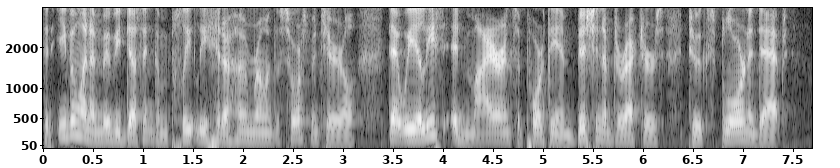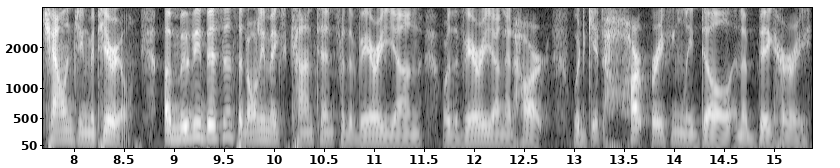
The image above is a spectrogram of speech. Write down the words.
that even when a movie doesn't completely hit a home run with the source material, that we at least admire and support the ambition of directors to explore and adapt challenging material. A movie business that only makes content for the very young or the very young at heart would get heartbreakingly dull in a big hurry.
